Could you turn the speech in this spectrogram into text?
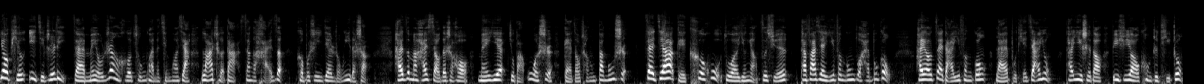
要凭一己之力，在没有任何存款的情况下拉扯大三个孩子，可不是一件容易的事儿。孩子们还小的时候，梅耶就把卧室改造成办公室。在家给客户做营养咨询，他发现一份工作还不够，还要再打一份工来补贴家用。他意识到必须要控制体重，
